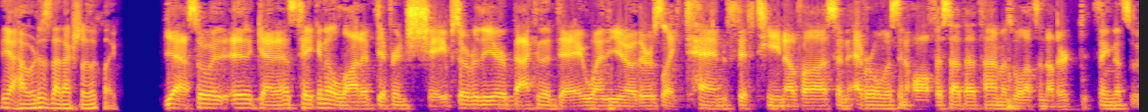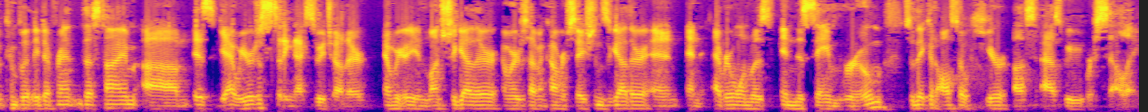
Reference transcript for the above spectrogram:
yeah how does that actually look like Yeah, so it, it, again, it has taken a lot of different shapes over the year. Back in the day when, you know, there was like 10, 15 of us and everyone was in office at that time as well. That's another thing that's completely different this time. Um, is yeah, we were just sitting next to each other and we were eating lunch together and we were just having conversations together and, and everyone was in the same room so they could also hear us as we were selling.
